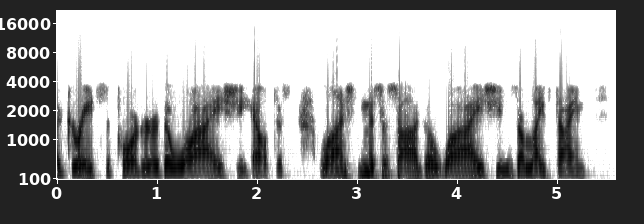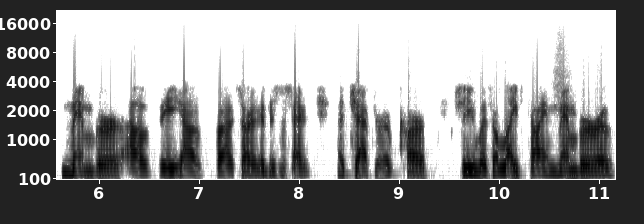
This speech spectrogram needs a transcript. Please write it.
a great supporter of the Y. She helped us launch the Mississauga Y. She was a lifetime member of the of uh, sorry, this is a, a chapter of CARP. She was a lifetime member of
